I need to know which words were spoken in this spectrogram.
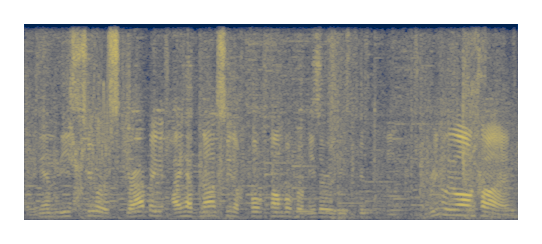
But again, these two are scrapping. I have not seen a full combo from either of these two in a really long time.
